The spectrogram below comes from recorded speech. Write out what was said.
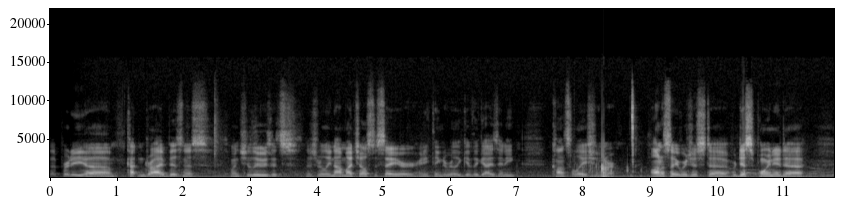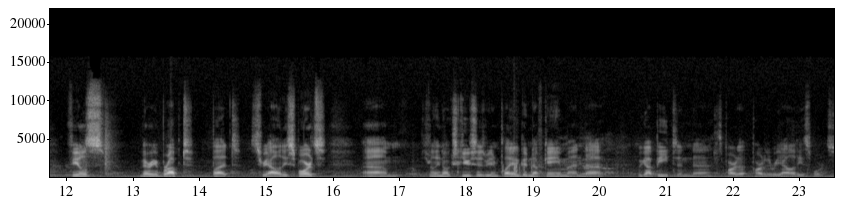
It's a pretty uh, cut and dry business. Once you lose, it's there's really not much else to say or anything to really give the guys any consolation. Or honestly, we're just uh, we're disappointed. Uh, feels very abrupt, but it's reality sports. Um, there's really no excuses. We didn't play a good enough game, and uh, we got beat, and uh, it's part of part of the reality of sports.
